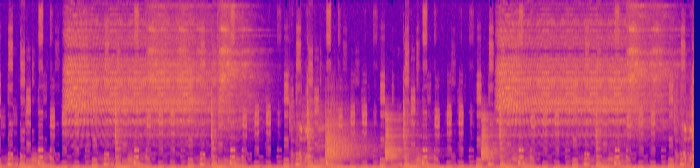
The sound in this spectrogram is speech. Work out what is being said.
Tamam. Tamam.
